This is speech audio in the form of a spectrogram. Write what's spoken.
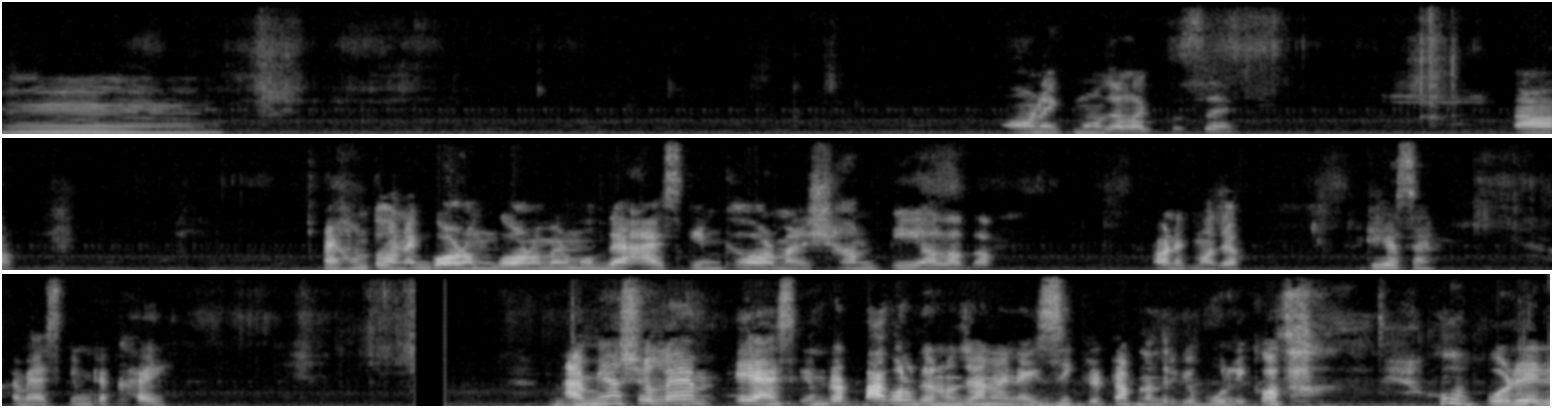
উম, অনেক মজা লাগতেছে। এখন তো অনেক গরম, গরমের মধ্যে আইসক্রিম খাওয়ার মানে শান্তি আলাদা। অনেক মজা। ঠিক আছে? আমি আইসক্রিমটা খাই। আমি আসলে এই আইসক্রিমটা পাগল কেন জানেন? এই সিক্রেটটা আপনাদেরকে বলি কথা। উপরের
